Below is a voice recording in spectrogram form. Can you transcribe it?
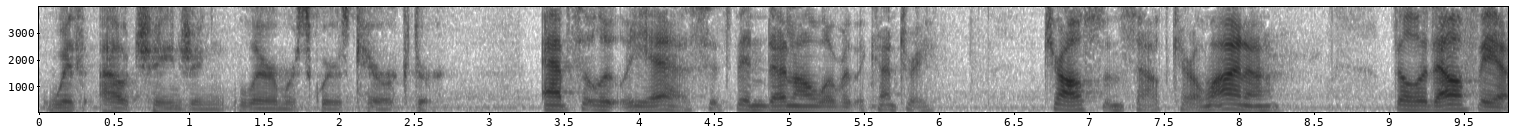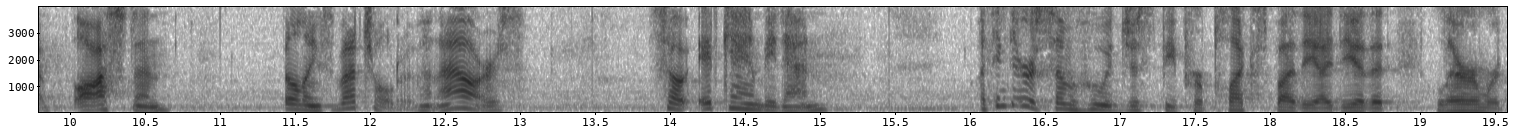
without changing Larimer Square's character? Absolutely, yes. It's been done all over the country. Charleston, South Carolina, Philadelphia, Boston, buildings much older than ours. So it can be done. I think there are some who would just be perplexed by the idea that Larimer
